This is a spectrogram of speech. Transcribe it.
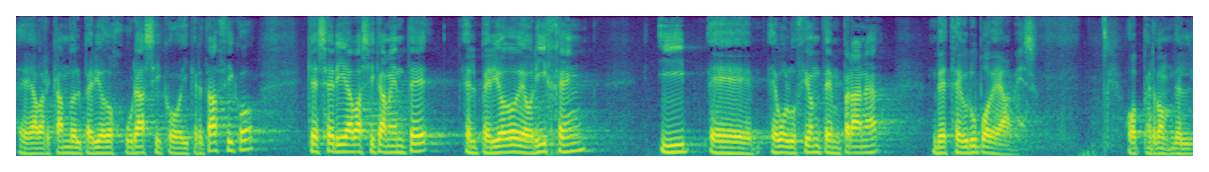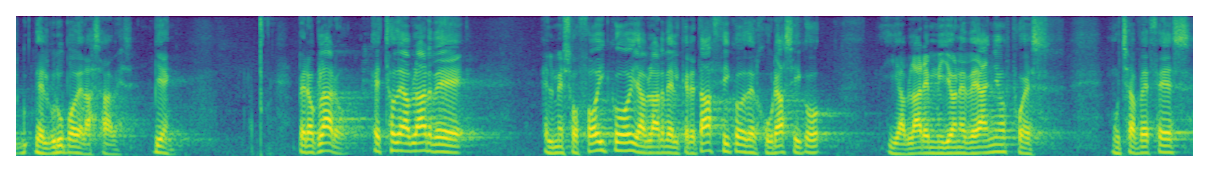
eh, abarcando el periodo Jurásico y Cretácico, que sería básicamente el periodo de origen y evolución temprana de este grupo de aves, o perdón, del, grupo de las aves. Bien, pero claro, esto de hablar de el Mesozoico y hablar del Cretácico, del Jurásico y hablar en millones de años, pues muchas veces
